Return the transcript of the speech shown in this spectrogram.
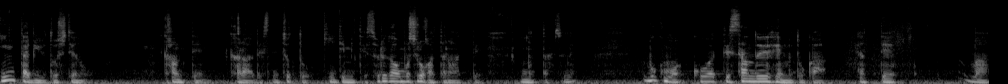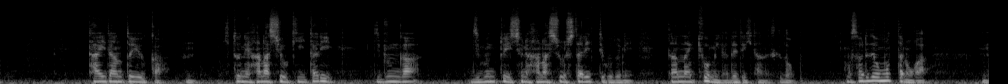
インタビューとしての観点からですねちょっと聞いてみてそれが面白かったなって思ったんですよね。僕もこうやってスタンド FM とかやってまあ対談というか、うん、人に話を聞いたり自分が自分と一緒に話をしたりっていうことにだんだん興味が出てきたんですけどそれで思ったのが、うん、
